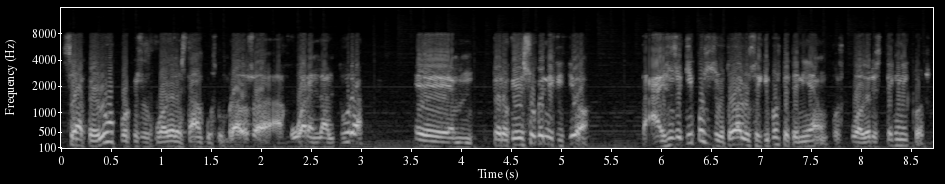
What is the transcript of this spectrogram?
sea Perú porque sus jugadores estaban acostumbrados a, jugar en la altura, eh, pero que eso benefició a esos equipos y sobre todo a los equipos que tenían pues, jugadores técnicos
